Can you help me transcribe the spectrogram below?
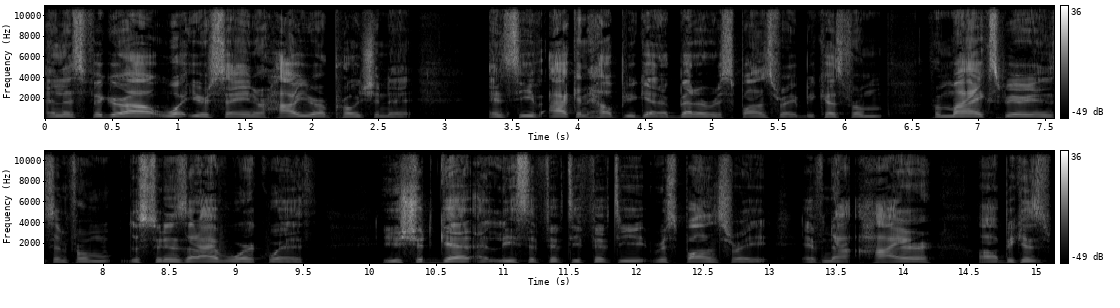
and let's figure out what you're saying or how you're approaching it and see if I can help you get a better response rate. Because from from my experience and from the students that I've worked with, you should get at least a 50 50 response rate, if not higher, uh, because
